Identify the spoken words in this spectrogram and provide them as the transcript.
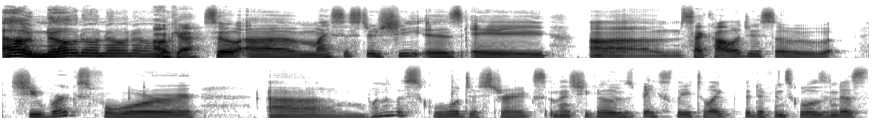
Oh no no no no. Okay. So um, my sister, she is a um psychologist. So she works for um one of the school districts, and then she goes basically to like the different schools and does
